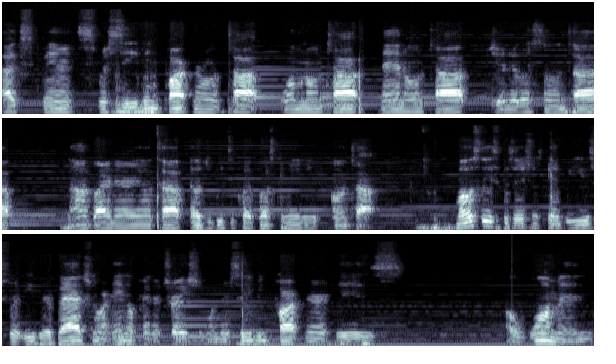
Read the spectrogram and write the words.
I experienced receiving partner on top, woman on top, man on top, genderless on top, non-binary on top, LGBTQ plus community on top. Most of these positions can be used for either vaginal or anal penetration when the receiving partner is a woman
